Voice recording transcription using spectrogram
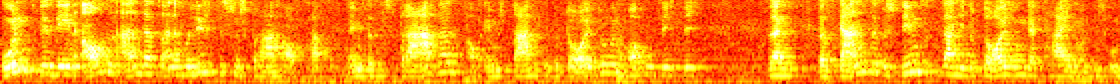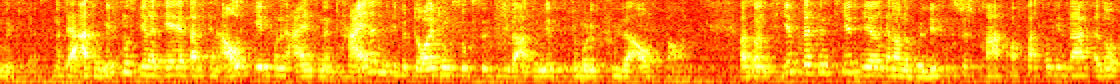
Und wir sehen auch einen Ansatz zu einer holistischen Sprachauffassung, nämlich dass Sprache, auch eben sprachliche Bedeutungen offensichtlich, sozusagen das Ganze bestimmt sozusagen die Bedeutung der Teile und nicht umgekehrt. Der Atomismus wäre der, der sagt, ich kann ausgehen von den einzelnen Teilen mit die Bedeutung sukzessive atomistische Moleküle aufbauen. Was uns hier präsentiert, wäre genau eine holistische Sprachauffassung, die sagt, also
